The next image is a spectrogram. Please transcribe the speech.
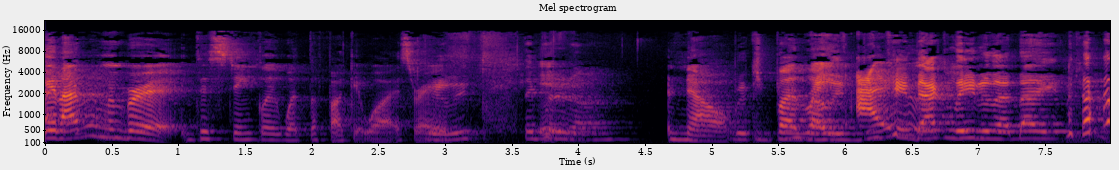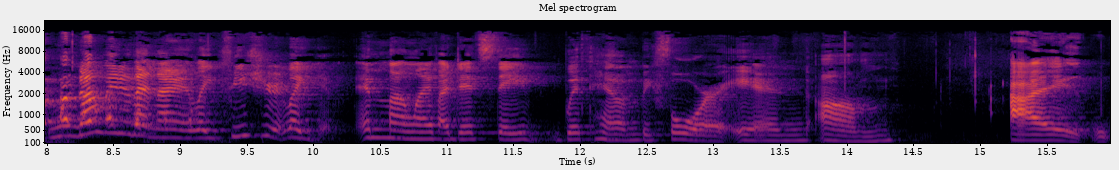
And I remember distinctly what the fuck it was, right? Really? They put it on. No. Which but like I came back later that night. well, not later that night. Like future, like in my life, I did stay with him before, and um, I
